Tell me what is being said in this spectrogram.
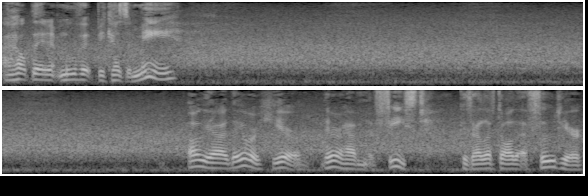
I hope they didn't move it because of me. Oh yeah, they were here. They were having a feast because I left all that food here.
